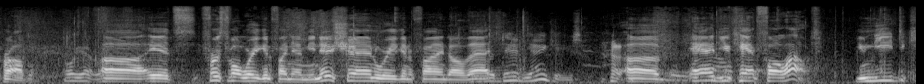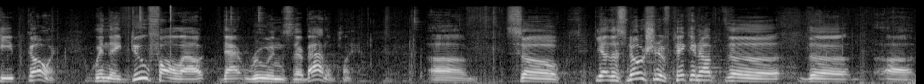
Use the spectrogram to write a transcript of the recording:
problem. Oh, yeah, right. Uh, it's first of all where are you going to find ammunition, where are you going to find all that, the dead Yankees. uh, and you can't fall out. You need to keep going. When they do fall out, that ruins their battle plan. Um, so, yeah, this notion of picking up the the uh,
